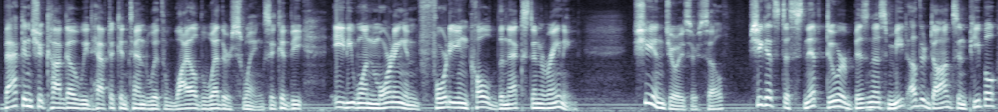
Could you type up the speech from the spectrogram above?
Back in Chicago, we'd have to contend with wild weather swings. It could be 81 morning and 40 and cold the next and raining. She enjoys herself. She gets to sniff, do her business, meet other dogs and people,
